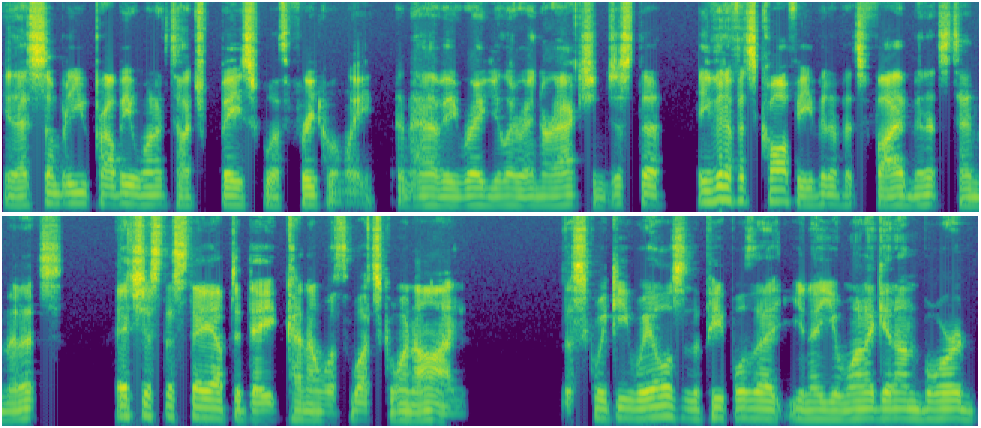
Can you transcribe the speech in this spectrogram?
you know, that's somebody you probably want to touch base with frequently and have a regular interaction, just to, even if it's coffee, even if it's five minutes, 10 minutes, it's just to stay up to date kind of with what's going on. The squeaky wheels are the people that, you know, you want to get on board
